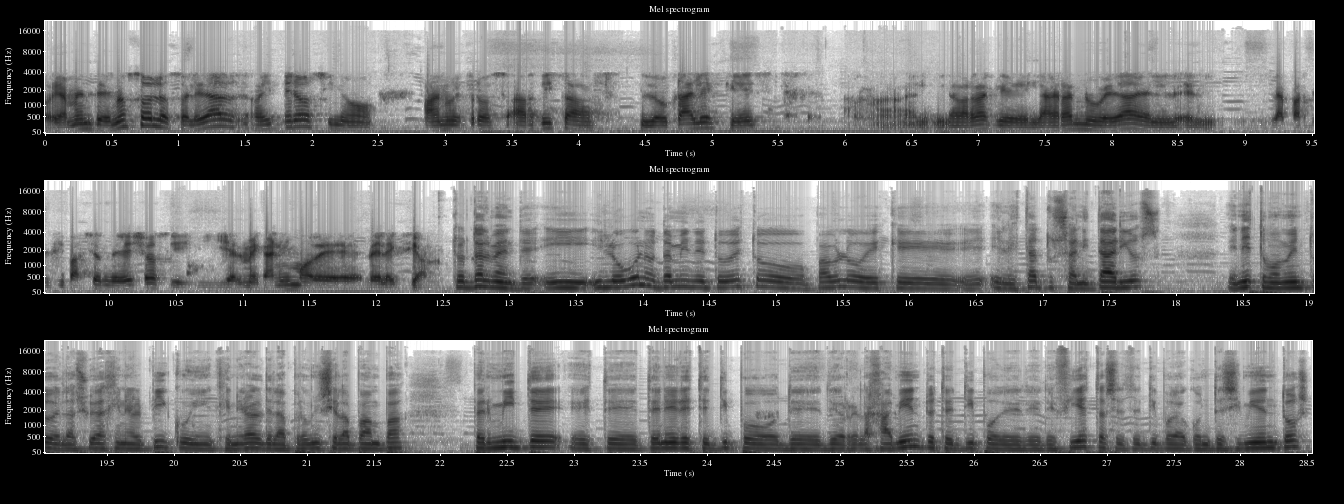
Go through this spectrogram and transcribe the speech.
obviamente, no solo Soledad, reitero, sino a nuestros artistas locales, que es ah, la verdad que la gran novedad, el, la participación de ellos y, el mecanismo de, elección. Totalmente. Y, lo bueno también de todo esto, Pablo, es que eh, el estatus sanitarios en este momento de la ciudad de General Pico y en general de la provincia de La Pampa permite este, tener este tipo de, relajamiento, este tipo de, fiestas, este tipo de acontecimientos,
